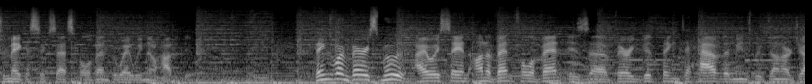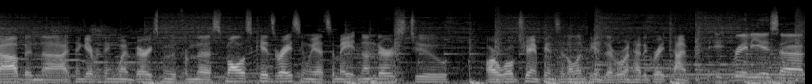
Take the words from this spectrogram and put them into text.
to make a successful event the way we know how to do it. Things went very smooth. I always say an uneventful event is a very good thing to have. That means we've done our job, and uh, I think everything went very smooth from the smallest kids racing. We had some eight and unders to our world champions and Olympians. Everyone had a great time. It really is a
